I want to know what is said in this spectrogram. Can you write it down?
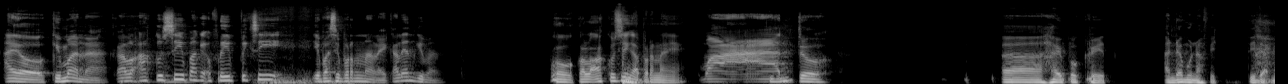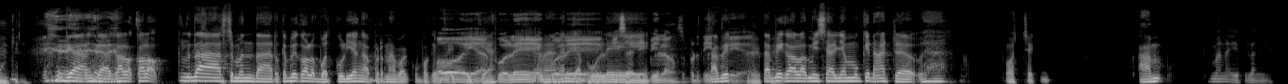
Ayo, gimana? Kalau aku sih pakai free pick sih, ya pasti pernah lah. ya. Kalian gimana? Oh, kalau aku sih nggak pernah ya. Waduh. Eh, hypocrite. Anda munafik. Tidak mungkin. Enggak, enggak. Kalau kalau sebentar, sebentar. Tapi kalau buat kuliah nggak pernah aku pakai free Oh iya, ya. boleh, Karena kan boleh. nggak boleh. Bisa dibilang seperti Tapi itu ya. Tapi kalau misalnya mungkin ada wah, project am, gimana ya bilangnya?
